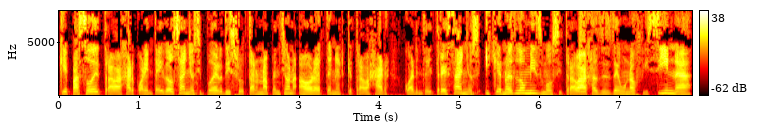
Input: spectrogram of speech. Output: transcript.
que pasó de trabajar 42 años y poder disfrutar una pensión ahora tener que trabajar 43 años y que no es lo mismo si trabajas desde una oficina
